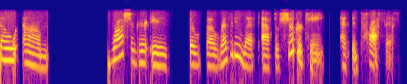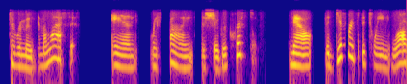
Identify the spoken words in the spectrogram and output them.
So, um, raw sugar is the uh, residue left after sugar cane has been processed to remove the molasses and refine the sugar crystals. Now, the difference between raw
